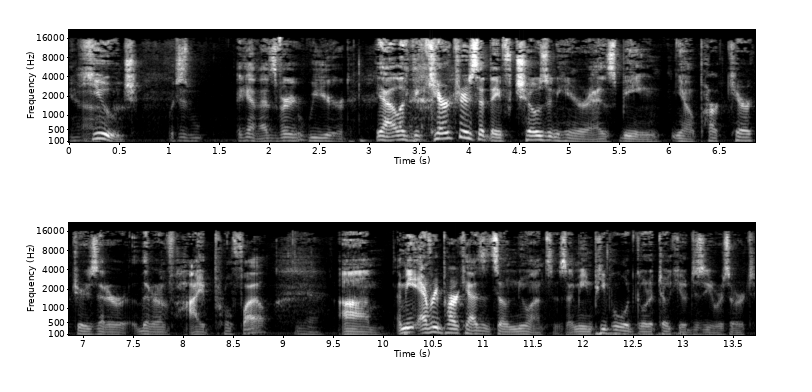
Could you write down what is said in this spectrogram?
Yeah. Huge. which is again, that's very weird. Yeah, like the characters that they've chosen here as being, you know, park characters that are that are of high profile. Yeah. Um, I mean, every park has its own nuances. I mean, people would go to Tokyo Disney Resort,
